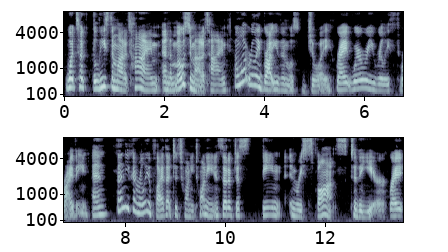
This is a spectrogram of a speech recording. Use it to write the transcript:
what took the least amount of time and the most amount of time and what really brought you the most joy right? Where were you really thriving? And then you can really apply that to 2020 instead of just being in response to the year, right?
